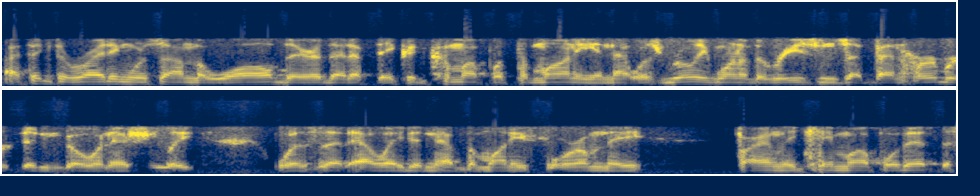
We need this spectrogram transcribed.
I think the writing was on the wall there that if they could come up with the money, and that was really one of the reasons that Ben Herbert didn't go initially, was that LA didn't have the money for him. They finally came up with it. The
